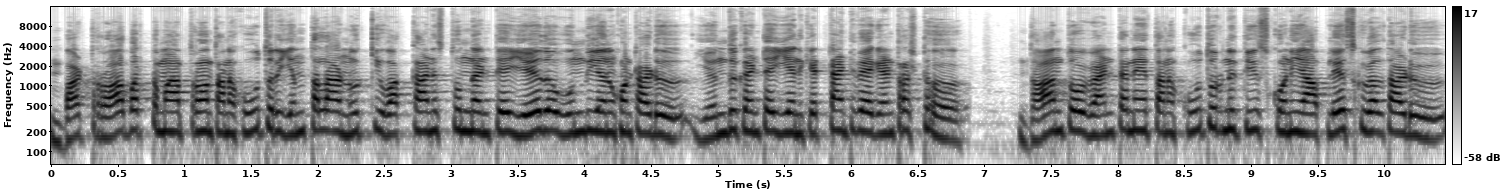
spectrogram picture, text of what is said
బట్ రాబర్ట్ మాత్రం తన కూతురు ఇంతలా నొక్కి వక్కానిస్తుందంటే ఏదో ఉంది అనుకుంటాడు. ఎందుకంటే ఈయనకి ఎట్లాంటివే ఇంట్రెస్ట్? దాంతో వెంటనే తన కూతుర్ని తీసుకొని ఆ ప్లేస్కు వెళ్తాడు.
